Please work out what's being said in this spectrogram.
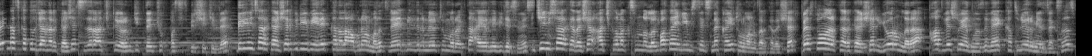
Ve nasıl katılacağını arkadaşlar sizlere açıklıyorum. Cidden çok basit bir şekilde. Birincisi arkadaşlar videoyu beğenip kanala abone olmanız ve bildirimleri tüm olarak da ayarlayabilirsiniz. İkincisi arkadaşlar açıklama kısmında olan Vatan Game sitesine kayıt olmanız arkadaşlar. Ve son olarak da arkadaşlar yorumlara ad ve soyadınızı ve katılıyorum yazacaksınız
